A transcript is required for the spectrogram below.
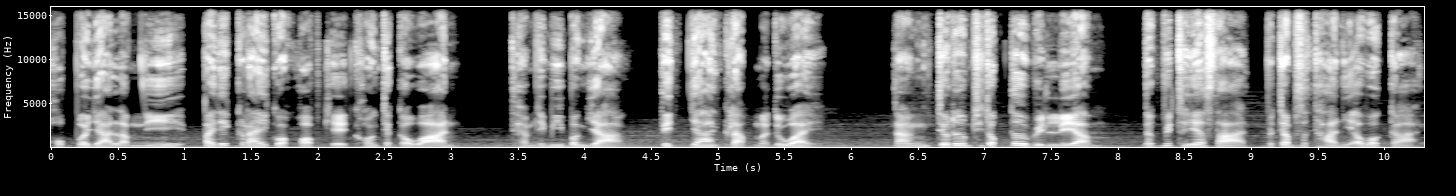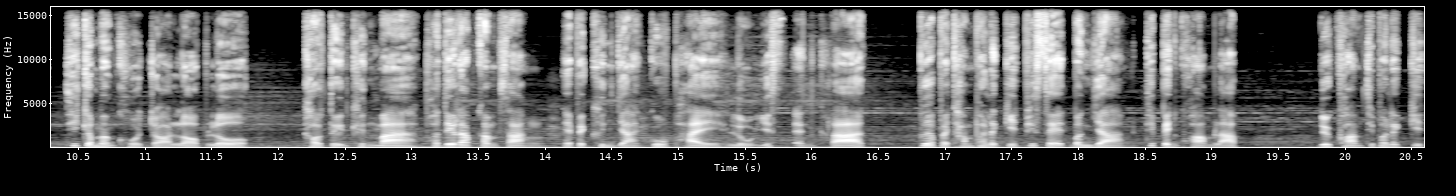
พบว่ายานลำนี้ไปได้ไกลกว่าขอบเขตของจักรวาล แถมยังมีบางอย่างติดยานกลับมาด้วย หนังจะเริ่มที่ดรวิลเลียม นักวิทยาศาสตร์ประจำสถานีอวกาศที่กำลังโคจรรอบโลก เขาตื่นขึ้นมาเพราะได้รับคำสั่งให้ไปขึ้นยานกู้ภัยลูอิสแอนด์คลาร์กเพื่อไปทำภารกิจพิเศษบางอย่างที่เป็นความลับ ด้วยความที่ภารกิจ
